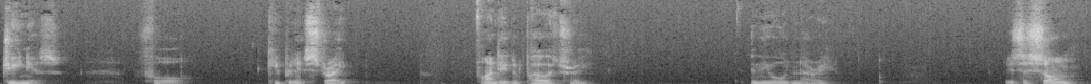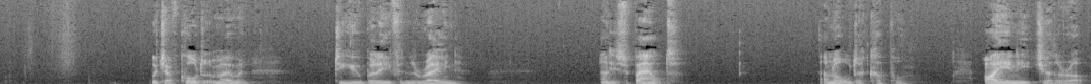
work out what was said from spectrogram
genius for keeping it straight, finding the poetry in the ordinary. It's a song which I've called at the moment Do You Believe in the Rain? And it's about an older couple eyeing each other up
